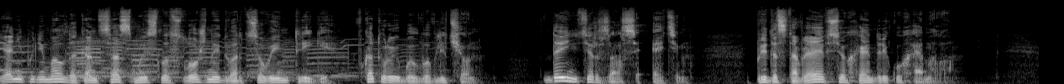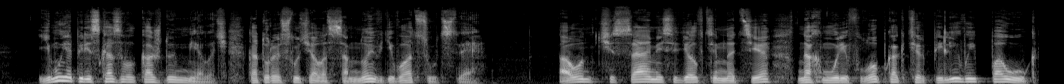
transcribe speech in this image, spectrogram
Я не понимал до конца смысла сложной дворцовой интриги, в которую был вовлечен. Да и не терзался этим, предоставляя все Хендрику Хэмелу. Ему я пересказывал каждую мелочь, которая случалась со мной в его отсутствие. А он часами сидел в темноте, нахмурив лоб, как терпеливый паук,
